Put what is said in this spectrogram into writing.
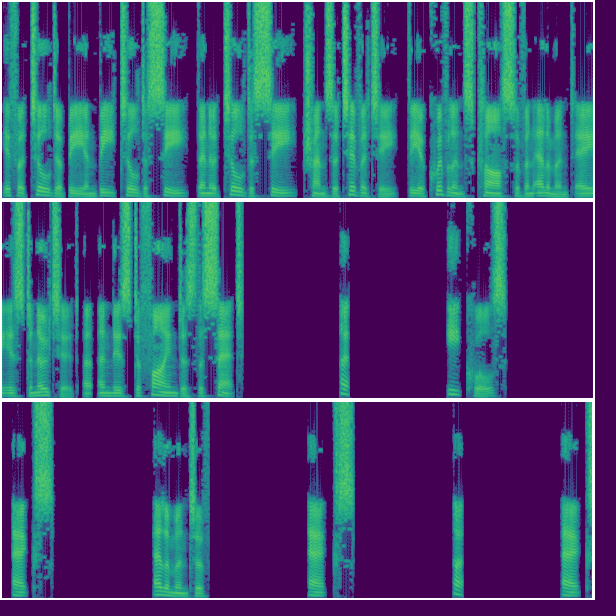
if A tilde B and B tilde C, then A tilde C transitivity, the equivalence class of an element A is denoted A and is defined as the set A equals X element of X x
